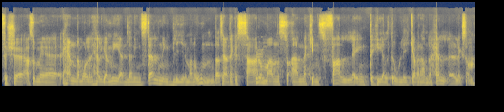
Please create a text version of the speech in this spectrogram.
försök, alltså med ändamålen helga medlen inställning blir man ond. Alltså jag tänker Sarumans och Anakins fall är inte helt olika varandra heller. Liksom.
